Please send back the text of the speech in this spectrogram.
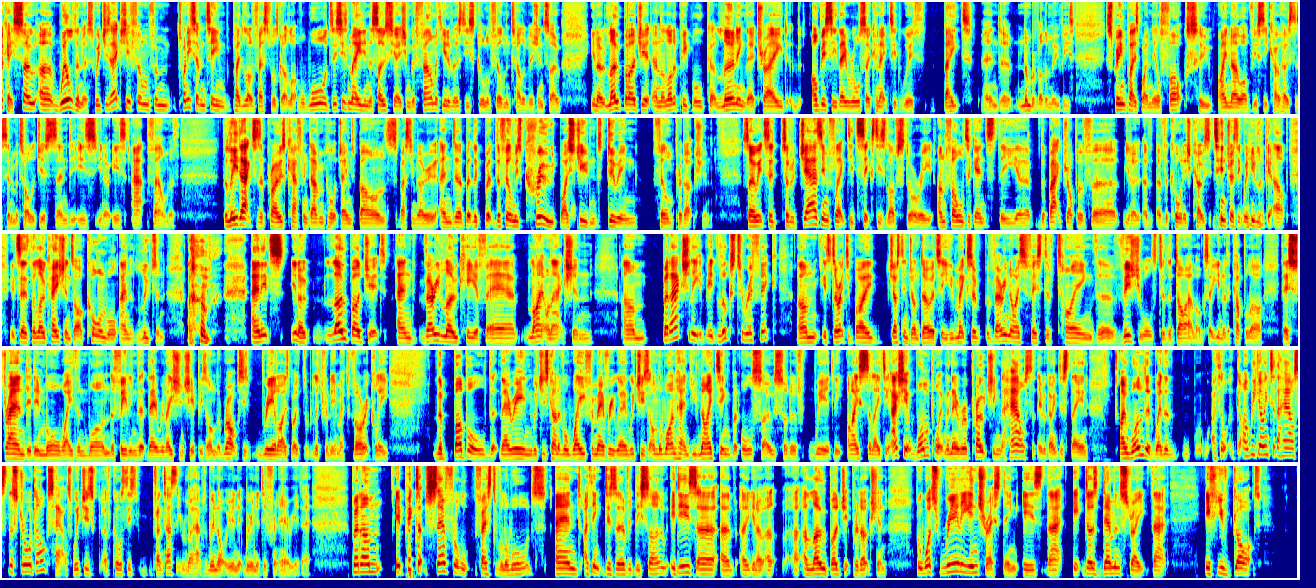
Okay, so uh, Wilderness, which is actually a film from 2017, played a lot of festivals, got a lot of awards. This is made in association with Falmouth University School of Film and Television. So, you know, low budget and a lot of people learning their trade. Obviously, they were also connected with Bait and a number of other movies. Screenplays by Neil Fox, who I know obviously co-hosts the cinematologists and is, you know, is at Falmouth. The lead actors are pros: Catherine Davenport, James Barnes, Sebastian Leroux, and uh, but the but the film is crewed by students doing film production. So it's a sort of jazz-inflected '60s love story unfolds against the uh, the backdrop of uh, you know of, of, the Cornish coast. It's interesting when you look it up. It says the locations are Cornwall and Luton, um, and it's you know low budget and very low key affair, light on action. Um, but actually it looks terrific. Um, it's directed by Justin John Doherty, who makes a, a, very nice fist of tying the visuals to the dialogue. So you know the couple are they're stranded in more way than one. The feeling that their relationship is on the rocks is realised both literally and metaphorically the bubble that they're in, which is kind of away from everywhere, which is on the one hand uniting, but also sort of weirdly isolating. Actually, at one point when they were approaching the house that they were going to stay in, I wondered whether I thought, are we going to the house, the Straw Dog's house, which is, of course, this fantastic remote house. We're not. We're in, we're in a different area there. But um, it picked up several festival awards, and I think deservedly so. It is a, a, a you know a, a low budget production, but what's really interesting is that it does demonstrate that if you've got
